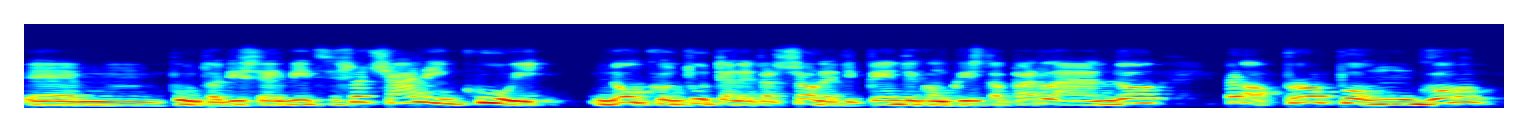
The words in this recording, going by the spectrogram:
ehm, appunto di servizi sociali in cui non con tutte le persone, dipende con chi sto parlando, però propongo,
